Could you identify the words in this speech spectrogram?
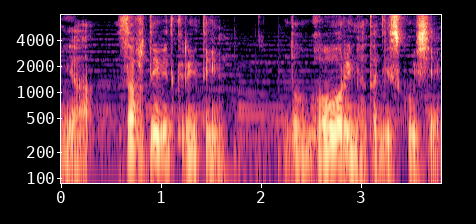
Я завжди відкритий до обговорення та дискусії.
